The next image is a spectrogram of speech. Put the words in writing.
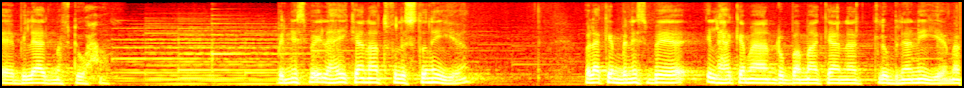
آه، بلاد مفتوحة. بالنسبة لها هي كانت فلسطينية ولكن بالنسبة لها كمان ربما كانت لبنانية. ما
